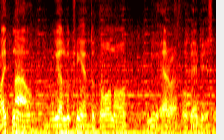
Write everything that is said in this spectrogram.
Right now, we are looking at the dawn of new era of aviation.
